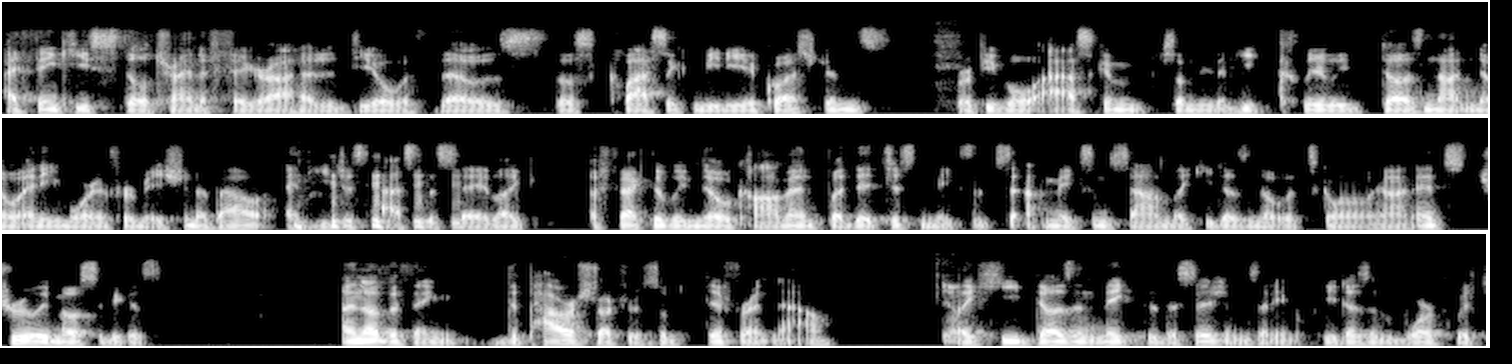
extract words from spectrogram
I think he's still trying to figure out how to deal with those, those classic media questions where people ask him something that he clearly does not know any more information about. And he just has to say like effectively no comment, but it just makes it sound, makes him sound like he doesn't know what's going on. And it's truly mostly because another thing, the power structure is so different now Yep. Like he doesn't make the decisions anymore. He doesn't work with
